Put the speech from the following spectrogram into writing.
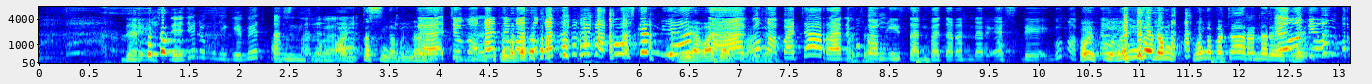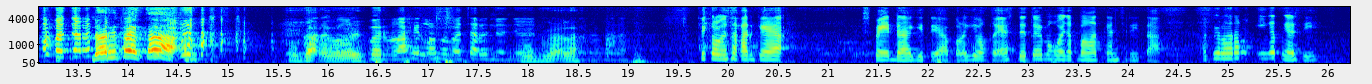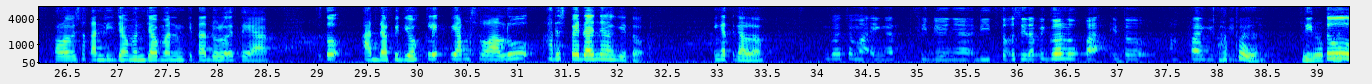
Dari SD aja udah punya gebetan Astaga, Mbak. pantes nggak benar. Enggak, cuma kan cuma suka sama biasa. Iya, wajar Gue nggak pacaran, emang. Bang Isan pacaran dari SD. Gue nggak pacaran. enggak dong, gua nggak pacaran dari Eh SD. lu bilang pernah pacaran Dari TK. Enggak, woi. baru lahir langsung pacaran jangan Enggak lah. Tapi kalau misalkan kayak sepeda gitu ya, apalagi waktu SD tuh emang banyak banget kan cerita. Tapi lo orang inget gak sih, kalau misalkan di zaman zaman kita dulu itu ya, itu ada video klip yang selalu ada sepedanya gitu. Ingat gak lo? Gue cuma inget videonya Dito sih, tapi gue lupa itu apa gitu. Apa ya? Video Titu,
